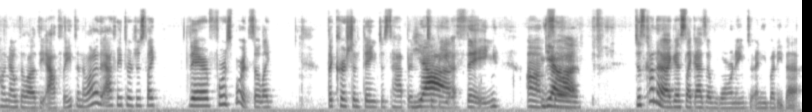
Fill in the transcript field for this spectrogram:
hung out with a lot of the athletes and a lot of the athletes are just like there for sports so like the Christian thing just happened yeah. to be a thing um Yeah. so just kind of I guess like as a warning to anybody that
